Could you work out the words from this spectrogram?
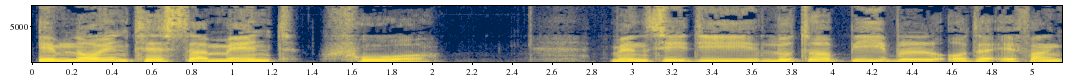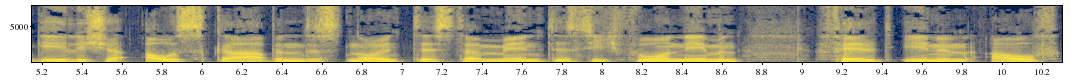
im Neuen Testament vor? Wenn Sie die Lutherbibel oder evangelische Ausgaben des Neuen Testamentes sich vornehmen, fällt Ihnen auf,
